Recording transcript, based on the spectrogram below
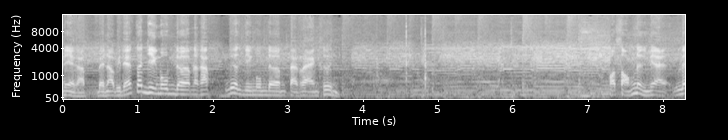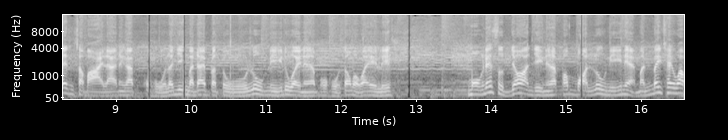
เนี่ยครับเบนาวิเดสก็ยิงมุมเดิมนะครับ เลือกยิงมุมเดิมแต่แรงขึ้น พอ2-1เนี่ยเล่นสบายแล้วนะครับ โอ้โห แล้วยิงมาได้ประตูลูกนี้ด้วยนะครับ โอ้โห ต้องบอกว่าเอลิสมงได้สุดยอดจริงนะครับ เพราะบอลลูกนี้เนี่ยมันไม่ใช่ว่า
